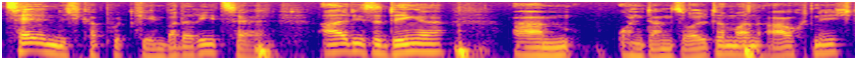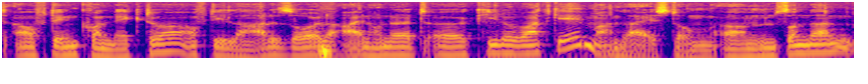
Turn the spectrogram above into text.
Zellen nicht kaputt gehen, Batteriezellen. All diese Dinge und dann sollte man auch nicht auf den Konnektor, auf die Ladesäule 100 äh, Kilowatt geben an Leistung, sondern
